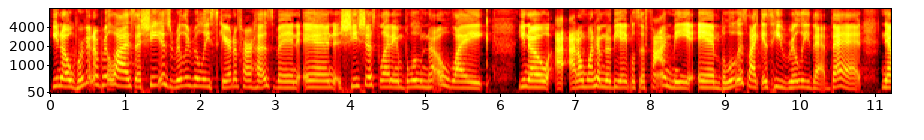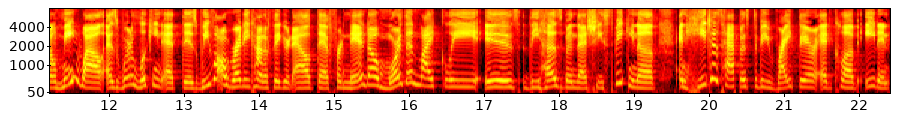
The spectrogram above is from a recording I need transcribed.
you know, we're going to realize that she is really, really scared of her husband. And she's just letting Blue know, like, you know, I, I, don't want him to be able to find me. And Blue is like, is he really that bad? Now, meanwhile, as we're looking at this, we've already kind of figured out that Fernando more than likely is the husband that she's speaking of. And he just happens to be right there at Club Eden.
